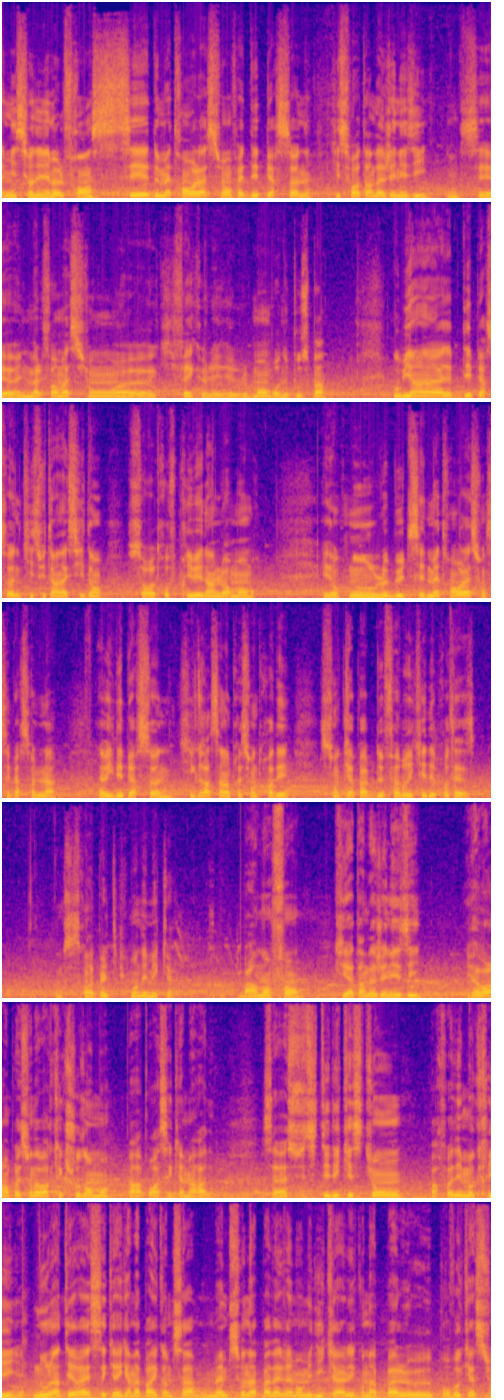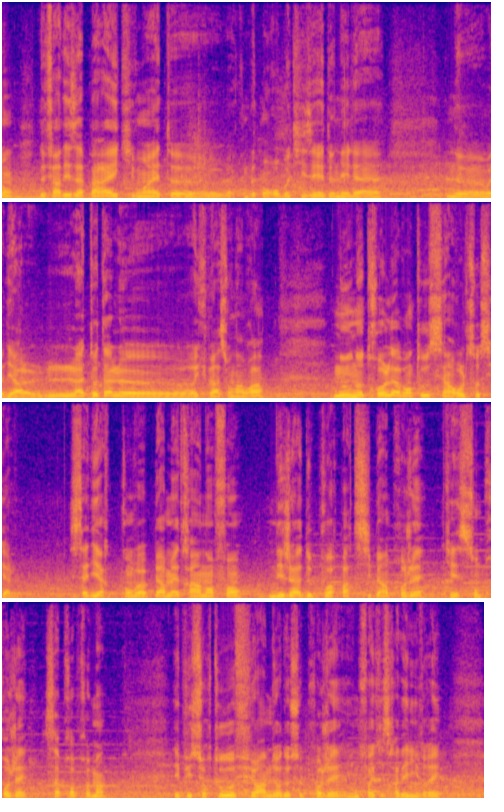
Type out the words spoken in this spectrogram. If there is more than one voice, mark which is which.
Speaker 1: La mission d'Enable France, c'est de mettre en relation en fait, des personnes qui sont atteintes d'agénésie. Donc c'est euh, une malformation euh, qui fait que les, le membre ne pousse pas. Ou bien des personnes qui, suite à un accident, se retrouvent privées d'un de leurs membres. Et donc nous, le but, c'est de mettre en relation ces personnes-là avec des personnes qui, grâce à l'impression 3D, sont capables de fabriquer des prothèses. C'est ce qu'on appelle typiquement des makers. Bah, un enfant qui est atteint d'agénésie, il va avoir l'impression d'avoir quelque chose en moins par rapport à ses camarades. Ça va susciter des questions, parfois des moqueries. Nous, l'intérêt, c'est qu'avec un appareil comme ça, bon, même si on n'a pas d'agrément médical et qu'on n'a pas pour vocation de faire des appareils qui vont être euh, bah, complètement robotisés, donner la totale euh, récupération d'un bras, nous, notre rôle avant tout, c'est un rôle social. C'est-à-dire qu'on va permettre à un enfant déjà de pouvoir participer à un projet qui est son projet, sa propre main, et puis surtout au fur et à mesure de ce projet, une fois qu'il sera délivré,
